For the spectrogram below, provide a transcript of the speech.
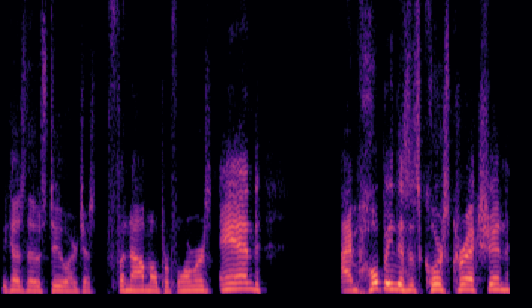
because those two are just phenomenal performers. And I'm hoping this is course correction,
